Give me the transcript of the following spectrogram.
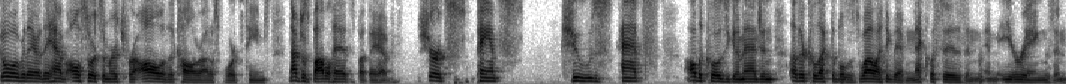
go over there. They have all sorts of merch for all of the Colorado sports teams, not just bobbleheads, but they have shirts, pants, shoes, hats, all the clothes you can imagine, other collectibles as well. I think they have necklaces and, and earrings and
